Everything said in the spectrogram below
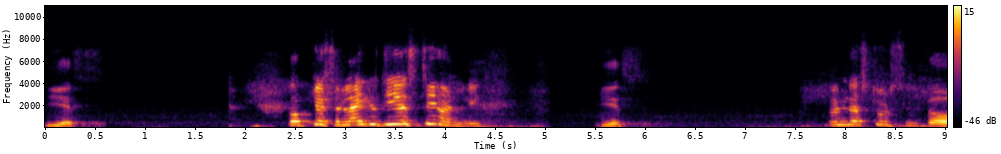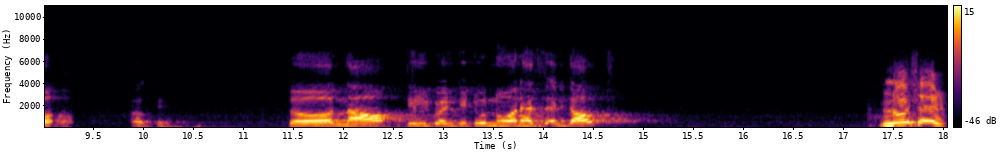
Yes. Okay, sir, like GST only. Yes. Understood, sir. So okay. So now till twenty-two, no one has any doubt. No, sir.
